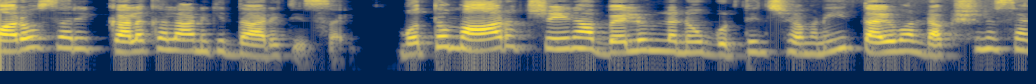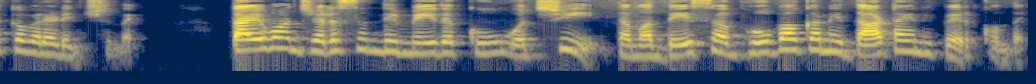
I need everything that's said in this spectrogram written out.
మరోసారి కలకలానికి దారితీశాయి. మొత్తం ఆరు చైనా బెలూన్లను గుర్తించామని తైవాన్ రక్షణ శాఖ వెల్లడించింది. తైవాన్ జలసంధి మీదకు వచ్చి తమ దేశ భూభాగాన్ని దాటాయని పేర్కొంది.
